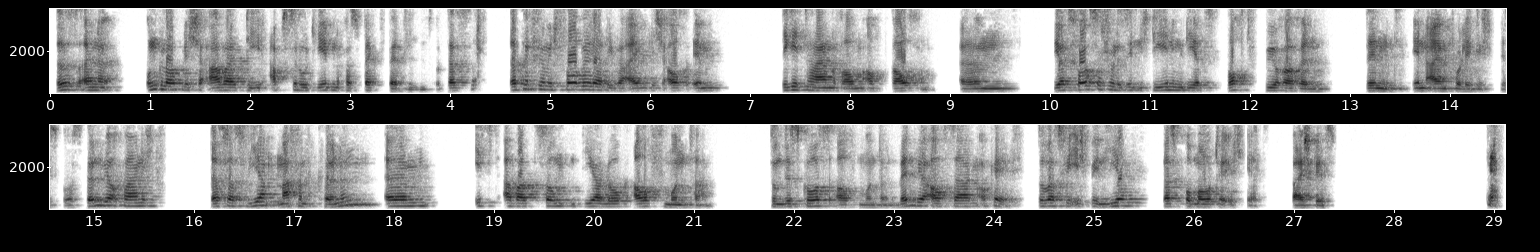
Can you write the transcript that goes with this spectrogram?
Das ist eine unglaubliche Arbeit, die absolut jeden Respekt verdient. Und das, das sind für mich Vorbilder, die wir eigentlich auch im digitalen Raum auch brauchen. Ähm, wir als Volkshochschule sind nicht diejenigen, die jetzt Wortführerin sind in einem politischen Diskurs. Können wir auch gar nicht. Das, was wir machen können, ähm, ist aber zum Dialog aufmuntern, zum Diskurs aufmuntern. Wenn wir auch sagen, okay, sowas wie ich bin hier, das promote ich jetzt beispielsweise. Ja.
